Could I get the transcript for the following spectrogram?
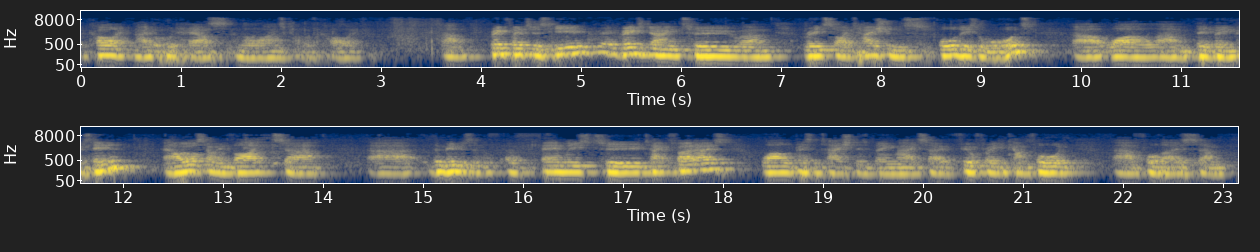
the Colac Neighbourhood House, and the Lions Club of Colac. Um, Greg Fletcher's here. Greg's going to um, read citations for these awards uh, while um, they're being presented. And I also invite uh, uh, the members of, of, families to take photos while the presentation is being made. So feel free to come forward uh, for those um, uh,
